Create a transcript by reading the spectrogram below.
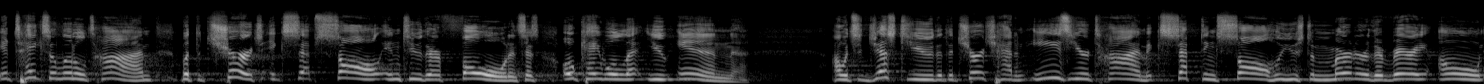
It takes a little time, but the church accepts Saul into their fold and says, okay, we'll let you in. I would suggest to you that the church had an easier time accepting Saul, who used to murder their very own,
